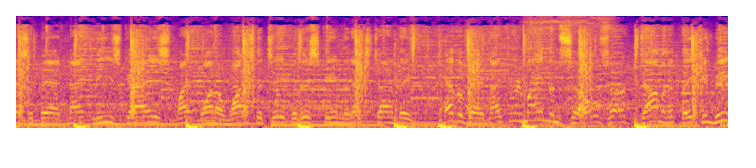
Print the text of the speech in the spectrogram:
has a bad night, and these guys might want to watch the tape of this game the next time they have a bad night to remind themselves how dominant they can be.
